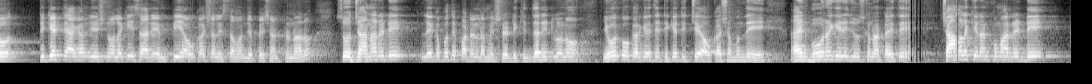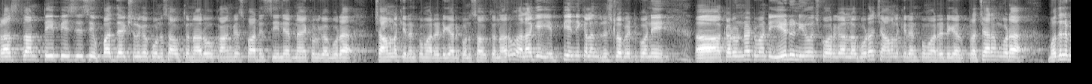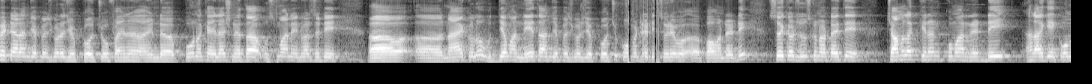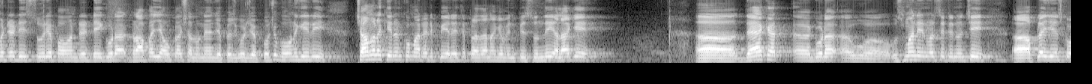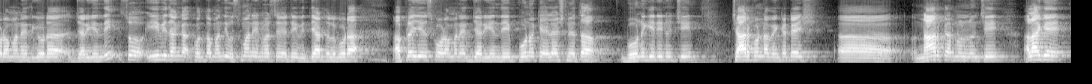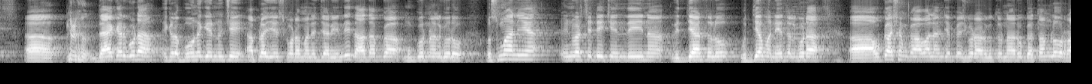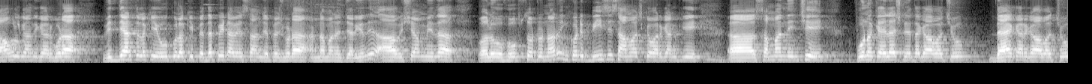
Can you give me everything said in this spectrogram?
టికెట్ త్యాగం చేసిన వాళ్ళకి ఈసారి ఎంపీ అవకాశాలు ఇస్తామని చెప్పేసి అంటున్నారు. సో జానారెడ్డి లేకపోతే పటేల్ రమేష్ రెడ్డికి ఇద్దరిట్లోనో ఎవరికో ఒకరికైతే టికెట్ ఇచ్చే అవకాశం ఉంది. అండ్ భువనగిరి చూసుకున్నట్టయితే చామల కిరణ్ కుమార్ రెడ్డి ప్రస్తుతం టీపీసీసీ ఉపాధ్యక్షులుగా కొనసాగుతున్నారు. కాంగ్రెస్ పార్టీ సీనియర్ నాయకులుగా కూడా చామల కిరణ్ కుమార్ రెడ్డి గారు కొనసాగుతున్నారు. అలాగే ఎంపీ ఎన్నికలను దృష్టిలో పెట్టుకొని అక్కడ ఉన్నటువంటి ఏడు నియోజకవర్గాల్లో కూడా చామల కిరణ్ కుమార్ రెడ్డి గారు ప్రచారం కూడా మొదలుపెట్టారని చెప్పేసి కూడా చెప్పుకోవచ్చు. ఫైన అండ్ పూన కైలాష్ నేత ఉస్మాన్ యూనివర్సిటీ నాయకులు ఉద్యమ నేత అని చెప్పేసి కూడా చెప్పుకోవచ్చు. కోమటిరెడ్డి సూర్య పవన్ రెడ్డి. సో ఇక్కడ చూసుకున్నట్టయితే చామల కిరణ్ కుమార్ రెడ్డి అలాగే కోమటిరెడ్డి సూర్య పవన్ రెడ్డి కూడా డ్రాప్ అయ్యే అవకాశాలు ఉన్నాయని చెప్పేసి కూడా చెప్పుకోవచ్చు. భువనగిరి చామల కిరణ్ కుమార్ రెడ్డి పేరు అయితే ప్రధానంగా వినిపిస్తుంది. అలాగే దయాకర్ కూడా ఉస్మాన్ యూనివర్సిటీ నుంచి అప్లై చేసుకోవడం అనేది కూడా జరిగింది. సో ఈ విధంగా కొంతమంది ఉస్మాన్ యూనివర్సిటీ విద్యార్థులు కూడా అప్లై చేసుకోవడం అనేది జరిగింది. పూన కైలాష్ నేత భువనగిరి నుంచి చార్కొండ వెంకటేష్ నార్ కర్నూలు నుంచి అలాగే దయాకర్ కూడా ఇక్కడ భువనగిరి నుంచి అప్లై చేసుకోవడం అనేది జరిగింది. దాదాపుగా ముగ్గురు నలుగురు ఉస్మానియా యూనివర్సిటీ చెందిన విద్యార్థులు ఉద్యమ నేతలు కూడా అవకాశం కావాలని చెప్పేసి కూడా అడుగుతున్నారు. గతంలో రాహుల్ గాంధీ గారు కూడా విద్యార్థులకి యువకులకి పెద్దపీట వేస్తా అని చెప్పేసి కూడా అనడం అనేది జరిగింది. ఆ విషయం మీద వాళ్ళు హోప్స్ తోటి ఉన్నారు. ఇంకోటి బీసీ సామాజిక వర్గానికి సంబంధించి పూన కైలాష్ నేత కావచ్చు దయాకర్ కావచ్చు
